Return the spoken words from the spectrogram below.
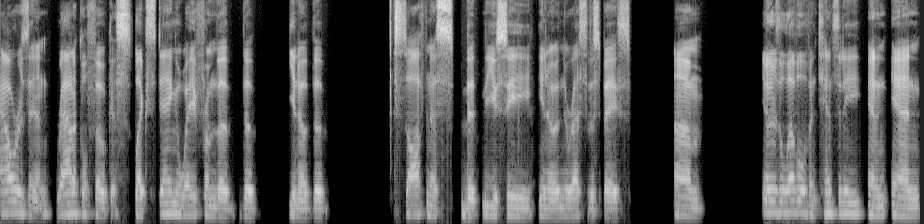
hours in, radical focus, like staying away from the the, you know, the softness that you see, you know, in the rest of the space. Um, you know, there's a level of intensity and and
